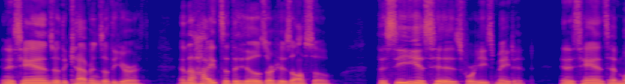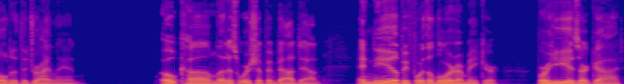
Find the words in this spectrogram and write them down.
In his hands are the caverns of the earth, and the heights of the hills are his also. The sea is his, for he's made it, and his hands have molded the dry land. O come, let us worship and bow down, and kneel before the Lord our Maker, for he is our God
